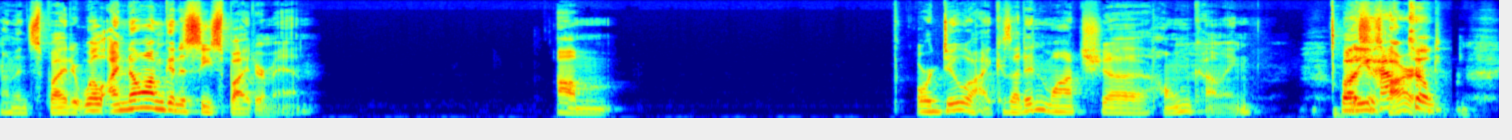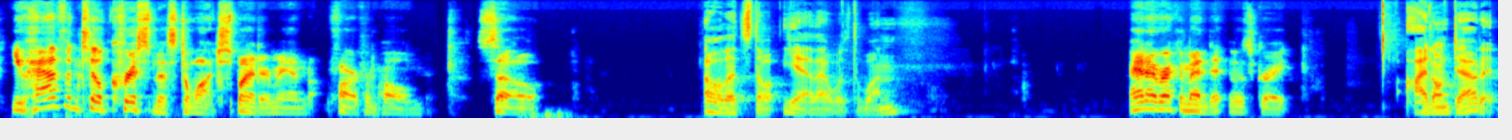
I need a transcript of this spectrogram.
And then Spider. Well, I know I'm gonna see Spider Man. Um. Or do I? Because I didn't watch uh, Homecoming. Well, this you have hard. till you have until Christmas to watch Spider-Man Far From Home. So, Oh, that's the yeah, that was the one. and I recommend it. It was great. I don't doubt it.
